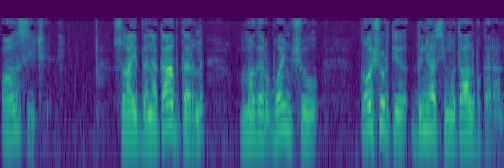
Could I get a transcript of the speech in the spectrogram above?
پالسی سہ آئی بے نقاب کرنے مگر ون کوشر تہ دنیا مطالبہ کران۔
